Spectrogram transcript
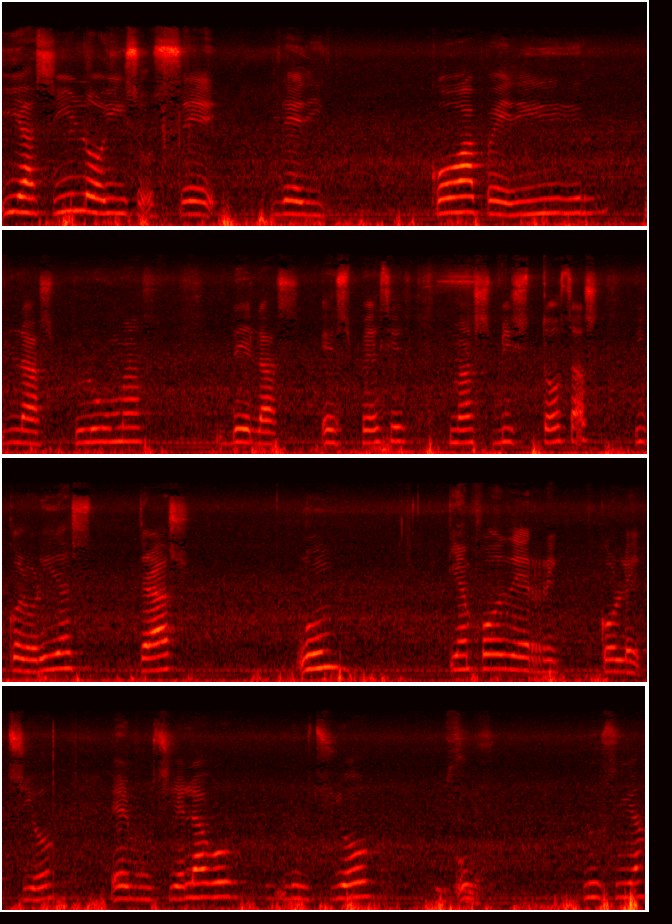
y así lo hizo. Se dedicó a pedir las plumas de las especies más vistosas y coloridas tras un tiempo de recolección. El murciélago lució, lucía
